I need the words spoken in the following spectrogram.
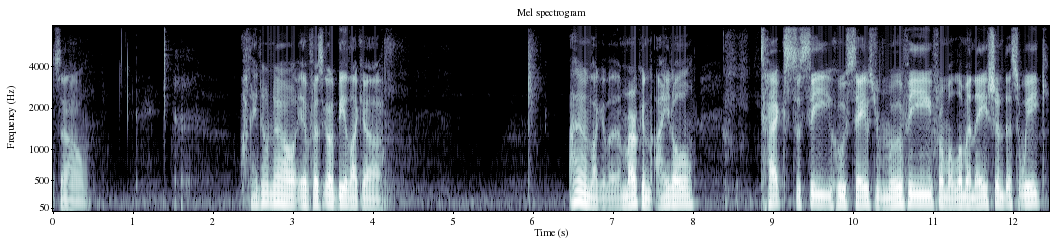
So I don't know if it's going to be like a I don't know, like an American Idol text to see who saves your movie from elimination this week.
